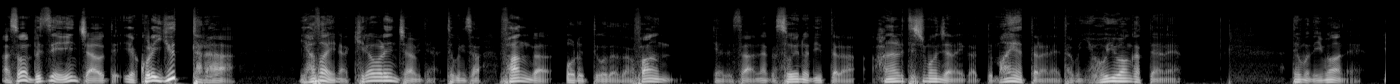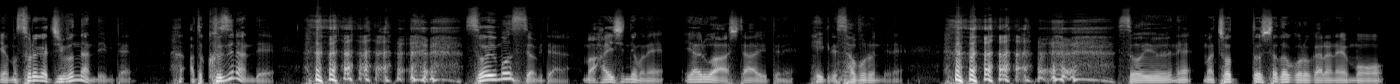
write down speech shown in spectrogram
あ、その別にええんちゃうって。いや、これ言ったら、やばいな、嫌われんちゃうみたいな。特にさ、ファンがおるってことはさ、ファンやでさ、なんかそういうので言ったら、離れてしまうんじゃないかって、前やったらね、多分よう言わんかったよね。でもね、今はね、いや、もうそれが自分なんで、みたいな。あと、クズなんで そういうもんっすよ、みたいな。まあ、配信でもね、やるわ、明日、言ってね、平気でサボるんでね。そういうね、まあ、ちょっとしたところからね、も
